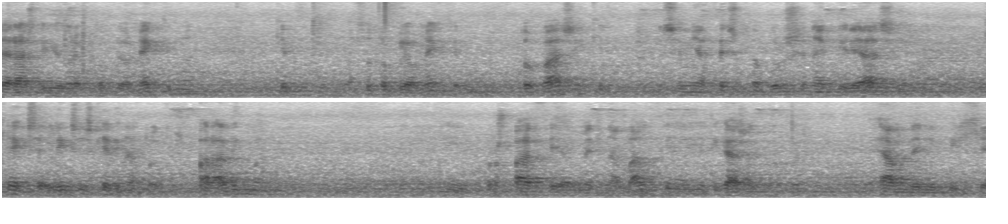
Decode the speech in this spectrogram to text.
τεράστιο γεωγραφικό πλεονέκτημα και αυτό το πλεονέκτημα το βάζει και σε μια θέση που θα μπορούσε να επηρεάσει και εξελίξεις και δυνατότητες. Παράδειγμα, η προσπάθεια με την Αμάλθεια για τη Γάζα τώρα. Εάν δεν υπήρχε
